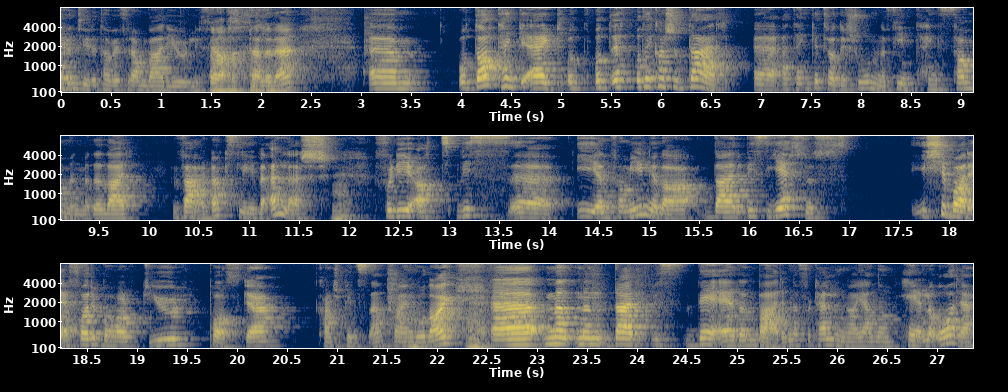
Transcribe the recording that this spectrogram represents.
eventyret tar vi fram hver jul. liksom, Ja. forteller det. Um, og da tenker jeg Og, og, det, og det er kanskje der eh, jeg tenker tradisjonene fint henger sammen med det der hverdagslivet ellers. Mm. Fordi at hvis eh, i en familie da, der hvis Jesus ikke bare er forbeholdt jul, påske, kanskje pinse på en god dag, eh, men, men der hvis det er den bærende fortellinga gjennom hele året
